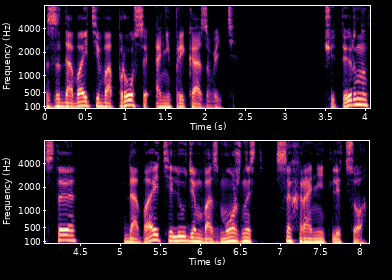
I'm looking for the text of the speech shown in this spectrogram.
Задавайте вопросы, а не приказывайте. Четырнадцатое. Давайте людям возможность сохранить лицо.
